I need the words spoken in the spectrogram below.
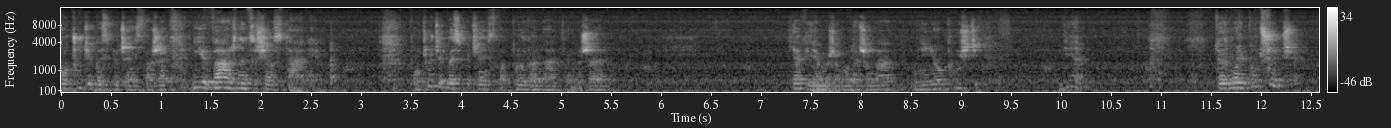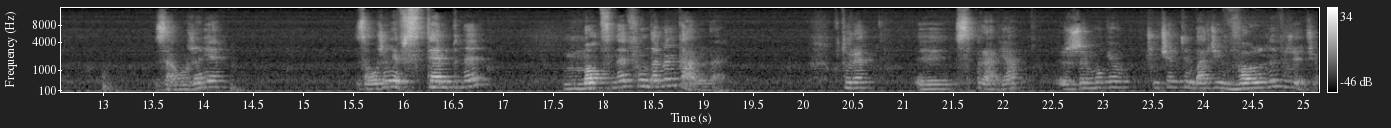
poczucie bezpieczeństwa, że nieważne co się stanie. Poczucie bezpieczeństwa polega na tym, że ja wiem, że moja żona mnie nie opuści. Wiem. To jest moje poczucie. Założenie, założenie wstępne, mocne, fundamentalne, które y, sprawia, że czuć się tym bardziej wolny w życiu.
